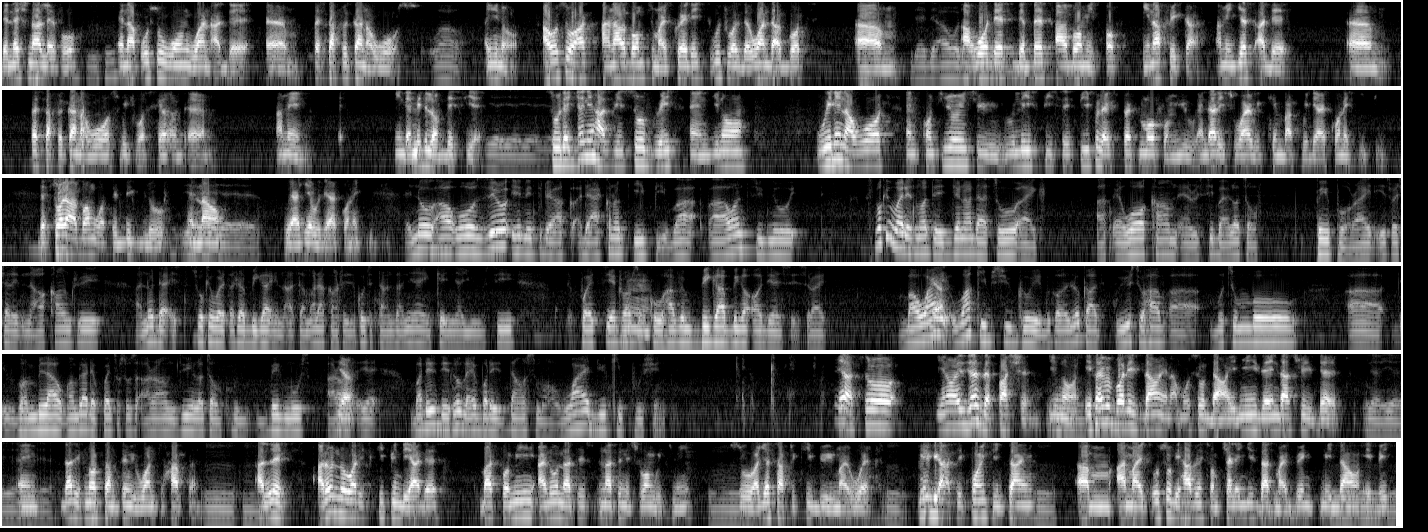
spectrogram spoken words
the national level, and I've also won one at the um, West African Awards Wow. you know, I also had an album to my credit, which was the one that got um, The, the award awarded the best album in, of in Africa. I mean, just at the um, West African Awards, which was held, um, I mean, in the middle of this year. Yeah, yeah, yeah, yeah. So the journey has been so great, and you know, winning awards and continuing to release pieces, people expect more from you, and that is why we came back with the iconic EP. The solo album was a big blow, yeah, and now yeah, yeah, yeah. we are here with the iconic EP. I know I will zero in into the the iconic EP, but, but I want to know spoken word is not a genre that's so like uh, a, a welcomed and received by a lot of people, right? Especially in our country. I know that it's spoken word is actually bigger in uh, some other countries. You go to Tanzania and Kenya, you see poets, drops and co having bigger, bigger audiences, right? But why? Yeah. What keeps you going? Because look at we used to have uh, Mutombo, uh, Gombila, Gombila the poet was also around doing a lot of big moves around. Yeah. But these days, look like everybody is down small. Why do you keep pushing? Yeah, so you know, it's just the passion. You know, Mm. if everybody is down and I'm also down, it means the industry is dead, Yeah, yeah, yeah. and yeah, yeah. that is not something we want to happen. Mm, mm. At least I don't know what is keeping the others, but for me, I know that is nothing is wrong with me. Mm. So I just have to keep doing my work. Maybe at a point in time, um, I might also be having some challenges that might bring me down a bit.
